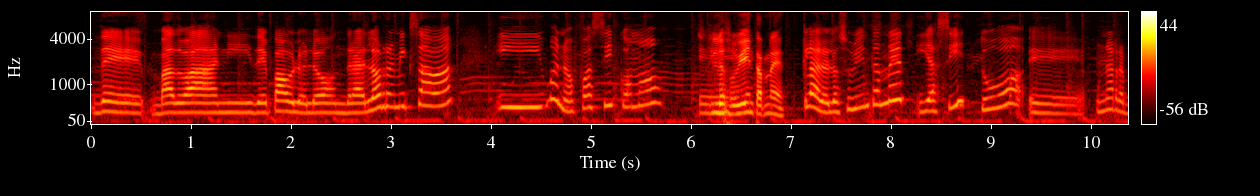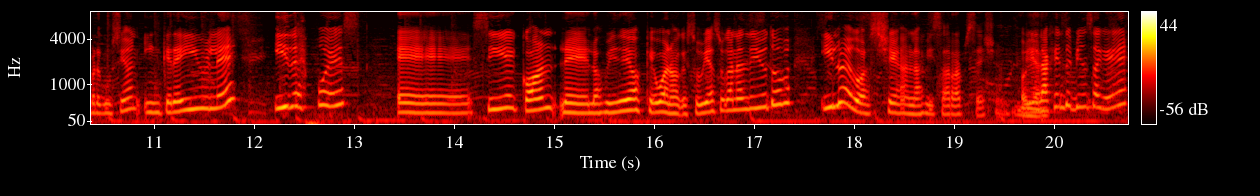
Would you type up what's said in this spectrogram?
de Bad Bunny, de Paulo Londra. Los remixaba y bueno, fue así como... Y lo subí a internet. Claro, lo subió a internet y así tuvo eh, una repercusión increíble. Y después eh, sigue con eh, los videos que, bueno, que subía a su canal de YouTube. Y luego llegan las Bizarrap Sessions. Porque Bien. la gente piensa que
